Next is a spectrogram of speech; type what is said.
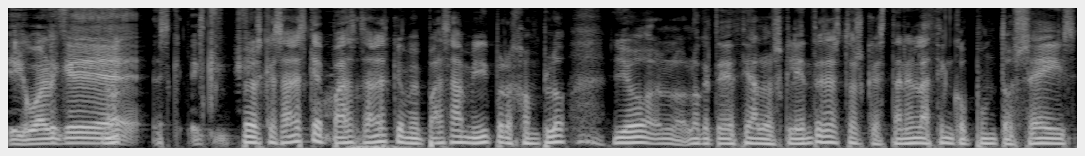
Igual que... Es que- pero es que sabes qué pasa, sabes qué me pasa a mí, por ejemplo, yo lo, lo que te decía, los clientes estos que están en la 5.6,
